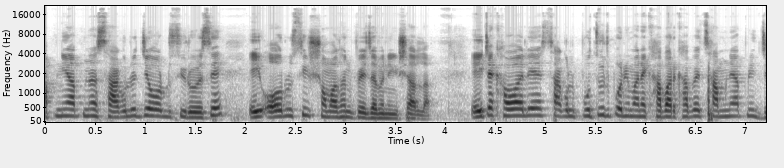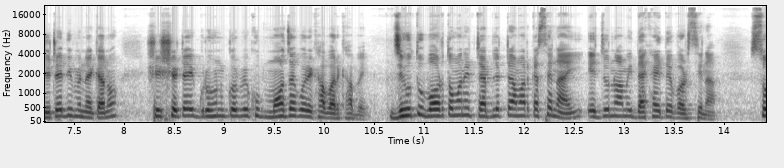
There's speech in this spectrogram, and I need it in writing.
আপনি আপনার ছাগলের যে অরুচি রয়েছে, এই অরুচির সমাধান পেয়ে যাবেন ইনশাল্লাহ এইটা খাওয়ালে ছাগল প্রচুর পরিমাণে খাবার খাবে, সামনে আপনি যেটাই দিবেন না কেন, সে সেটাই গ্রহণ করবে, খুব মজা করে খাবার খাবে। যেহেতু বর্তমানে ট্যাবলেটটা আমার কাছে নাই এর জন্য আমি দেখাইতে পারছি না। সো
